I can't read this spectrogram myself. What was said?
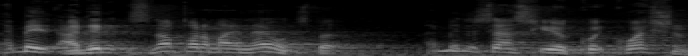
Let me, I didn't, it's not part of my notes, but let me just ask you a quick question.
